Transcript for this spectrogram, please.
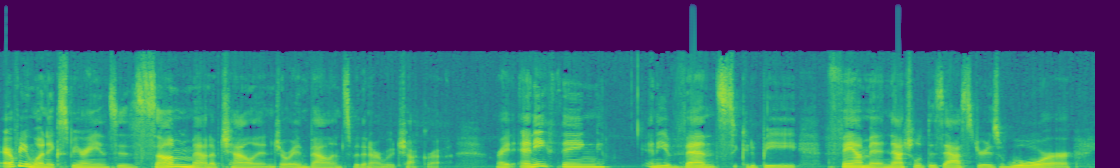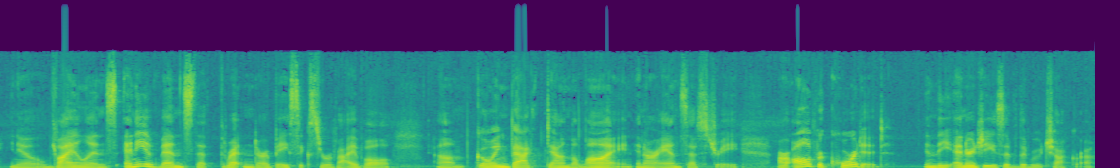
everyone experiences some amount of challenge or imbalance within our root chakra, right? Anything, any events, it could be famine, natural disasters, war, you know, violence, any events that threatened our basic survival. Um, going back down the line in our ancestry are all recorded in the energies of the root chakra.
